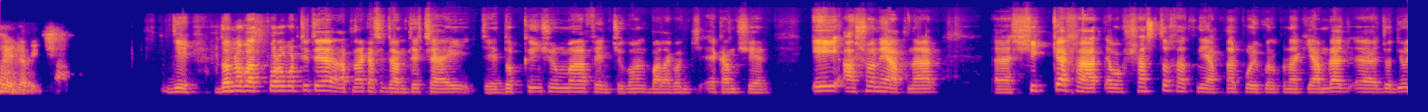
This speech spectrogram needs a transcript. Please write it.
হয়ে যাবে ইনশাআল্লাহ। জি, ধন্যবাদ। পরবর্তীতে আপনার কাছে জানতে চাই যে দক্ষিণ সুরমা, ফেঞ্চুগঞ্জ, বালাগঞ্জ, একাংশের এই আসনে আপনার শিক্ষা খাত এবং স্বাস্থ্য খাত নিয়ে আপনার পরিকল্পনা কি? আমরা যদিও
